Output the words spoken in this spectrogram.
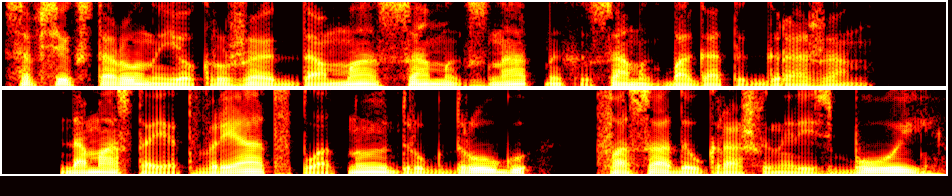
Со всех сторон ее окружают дома самых знатных и самых богатых горожан. Дома стоят в ряд, вплотную друг к другу, фасады украшены резьбой,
